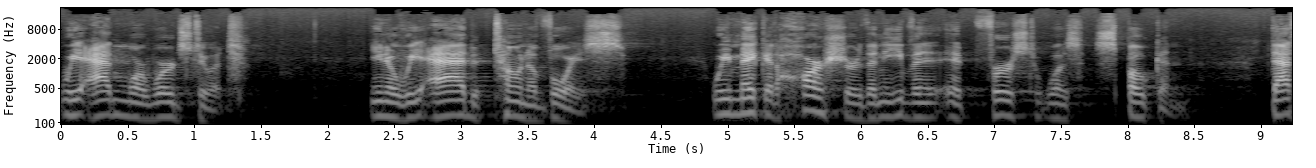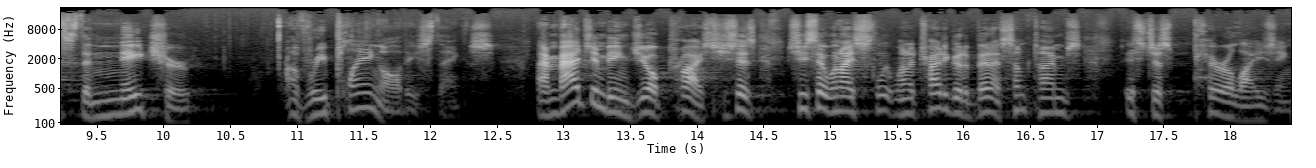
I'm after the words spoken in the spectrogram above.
We add more words to it. You know, we add tone of voice. We make it harsher than even it first was spoken. That's the nature of replaying all these things. Imagine being Jill Price. She says, she said, when I, sleep, when I try to go to bed, I, sometimes it's just paralyzing.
